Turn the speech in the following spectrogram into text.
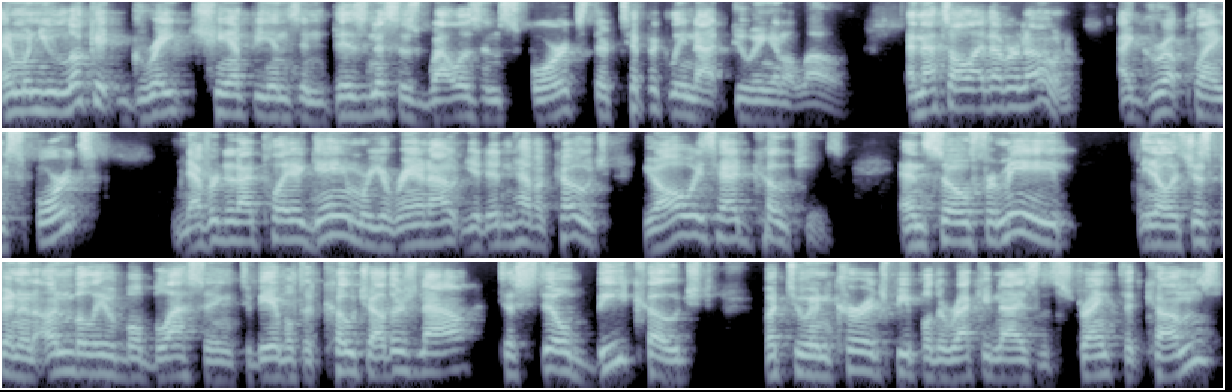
And when you look at great champions in business as well as in sports, they're typically not doing it alone. And that's all I've ever known. I grew up playing sports. Never did I play a game where you ran out and you didn't have a coach. You always had coaches. And so for me, you know, it's just been an unbelievable blessing to be able to coach others now, to still be coached, but to encourage people to recognize the strength that comes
